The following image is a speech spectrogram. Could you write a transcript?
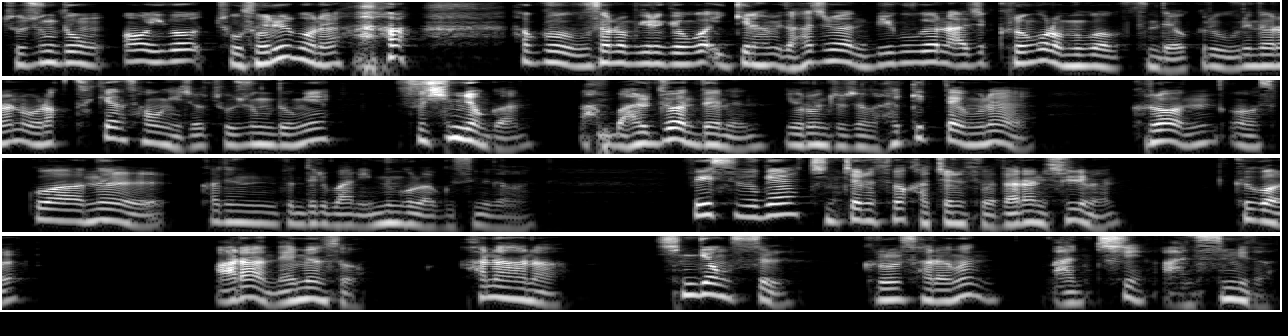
조중동 어 이거 조선일보네 하고 우선 넘기는 경우가 있긴 합니다. 하지만 미국에는 아직 그런 건 없는 것 같은데요. 그리고 우리나라는 워낙 특이한 상황이죠. 조중동이 수십 년간 아, 말도 안 되는 여론 조작을 했기 때문에 그런 어, 습관을 가진 분들이 많이 있는 걸로 알고 있습니다만 페이스북에 진짜 뉴스와 가짜 뉴스가 나란히 실리면 그걸 알아내면서 하나하나 신경 쓸 그럴 사람은 많지 않습니다.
